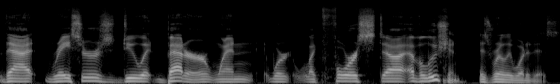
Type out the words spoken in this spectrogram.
That racers do it better when we're like forced uh, evolution is really what it is.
